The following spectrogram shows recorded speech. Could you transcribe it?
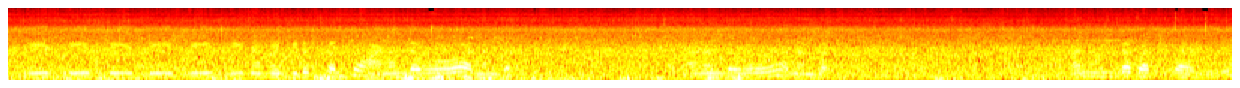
three three three three three three three, ನಮ್ಮ ಗಿಡಕ್ಕಂತೂ ಆನಂದವೋ ಆನಂದ. ಆನಂದವೋ ಆನಂದ. ಆನಂದ ಬರ್ತಾ ಇದೆ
